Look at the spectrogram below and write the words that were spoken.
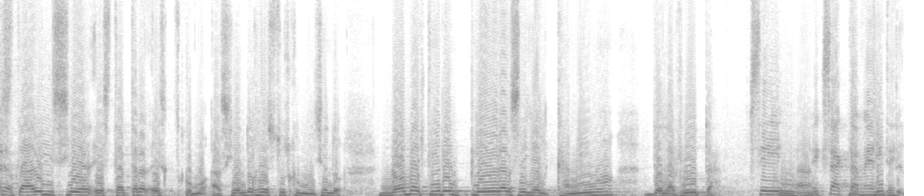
está, diciendo, está como haciendo gestos como diciendo, no me tiren piedras en el camino de la ruta. Sí, exactamente.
